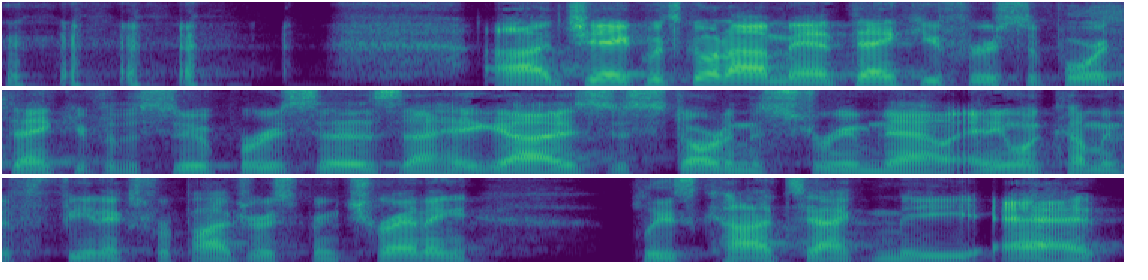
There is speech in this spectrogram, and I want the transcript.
uh, Jake, what's going on, man? Thank you for your support. Thank you for the super. He says, uh, "Hey guys, just starting the stream now. Anyone coming to Phoenix for Padres spring training, please contact me at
